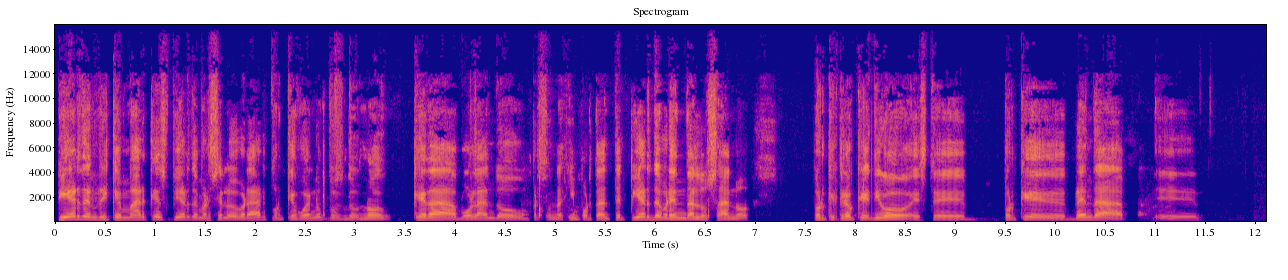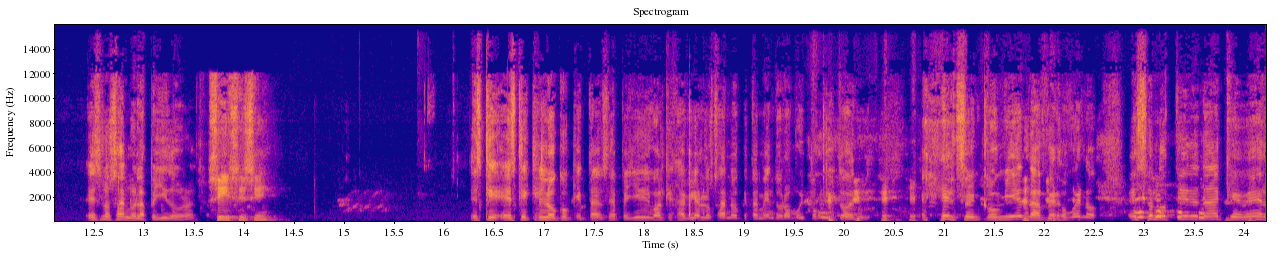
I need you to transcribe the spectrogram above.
Pierde Enrique Márquez, pierde Marcelo Ebrard, porque bueno, pues no, queda volando un personaje importante, pierde Brenda Lozano, porque creo que, digo, este, porque Brenda eh, es Lozano el apellido, ¿verdad? Sí, sí, sí. Es que, es que qué loco que se apellida igual que Javier Lozano, que también duró muy poquito en, en, su encomienda, pero bueno, eso no tiene nada que ver.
